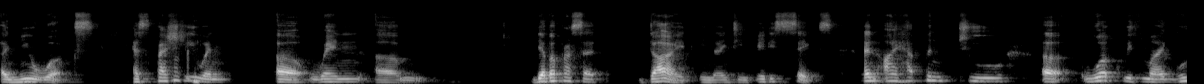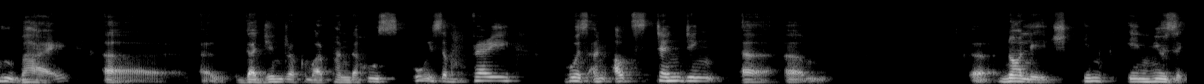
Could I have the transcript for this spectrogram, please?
uh, new works, especially okay. when uh, when um, Deba Prasad died in 1986, and I happened to work with my Guru Bhai, uh, uh, Gajendra Kumar Panda, who's, who is a very, who is an outstanding uh, um, uh, knowledge in, in music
